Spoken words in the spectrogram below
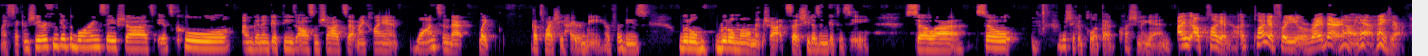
My second shooter can get the boring safe shots. It's cool. I'm gonna get these awesome shots that my client wants, and that like that's why she hired me or for these little little moment shots that she doesn't get to see. So uh so I wish I could pull up that question again. I, will plug it. I plug it for you right there. Oh, yeah. Thanks, girl.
